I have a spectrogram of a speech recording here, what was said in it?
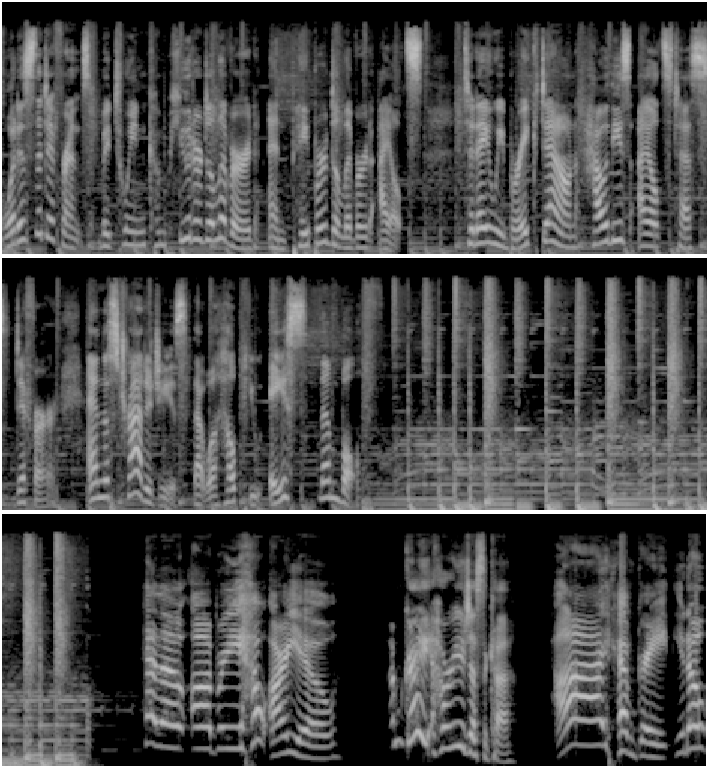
What is the difference between computer delivered and paper delivered IELTS? Today, we break down how these IELTS tests differ and the strategies that will help you ace them both. Hello, Aubrey. How are you? I'm great. How are you, Jessica? I am great. You know,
